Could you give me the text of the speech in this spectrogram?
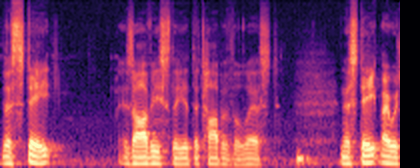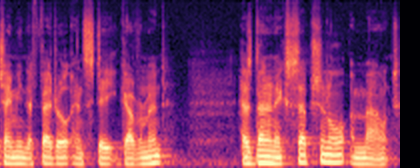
The state is obviously at the top of the list. And the state, by which I mean the federal and state government, has done an exceptional amount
